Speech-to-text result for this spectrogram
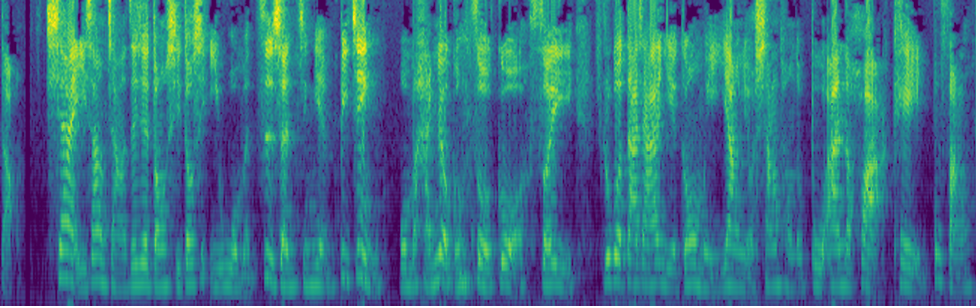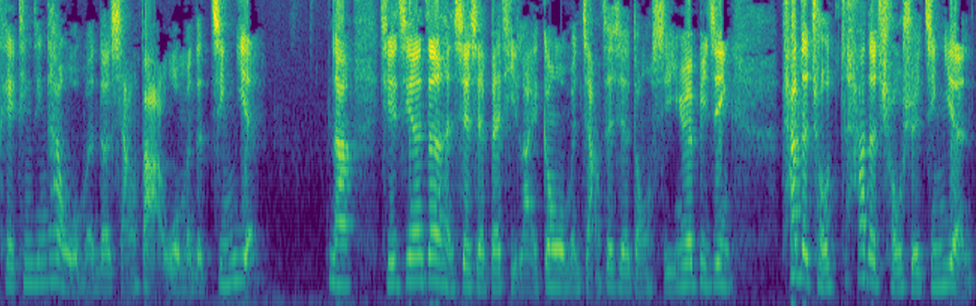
到。现在以上讲的这些东西都是以我们自身经验，毕竟我们还没有工作过，所以如果大家也跟我们一样有相同的不安的话，可以不妨可以听听看我们的想法，我们的经验。那其实今天真的很谢谢 Betty 来跟我们讲这些东西，因为毕竟她的求她的求学经验。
